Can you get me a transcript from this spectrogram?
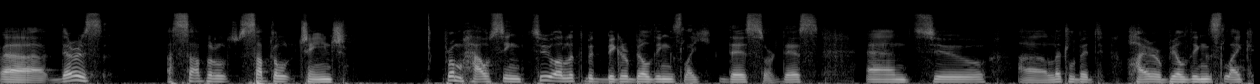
uh, there is a subtle, subtle change from housing to a little bit bigger buildings like this or this and to a little bit higher buildings like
